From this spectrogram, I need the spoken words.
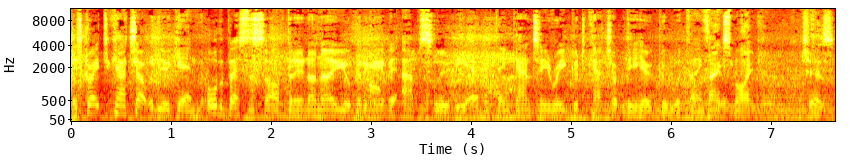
It's great to catch up with you again. All the best this afternoon. I know you're going to give it absolutely everything. Anthony Reid, good to catch up with you here at Goodwood. Thank Thanks, you. Mike. Cheers.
